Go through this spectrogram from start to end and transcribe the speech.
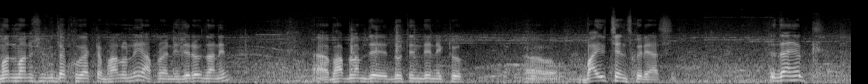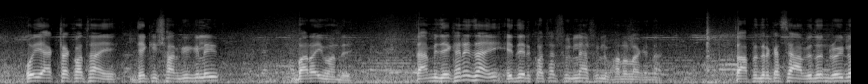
মন মানসিকতা খুব একটা ভালো নেই আপনারা নিজেরাও জানেন। ভাবলাম যে দু তিন দিন একটু বায়ু চেঞ্জ করে আসি। তো যাই হোক ওই একটা কথায় দেখি স্বর্গে গেলেই বাড়াই বাঁধে। তা আমি যেখানে যাই, এদের কথা শুনলে আসলে ভালো লাগে না। তো আপনাদের কাছে আবেদন রইল,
